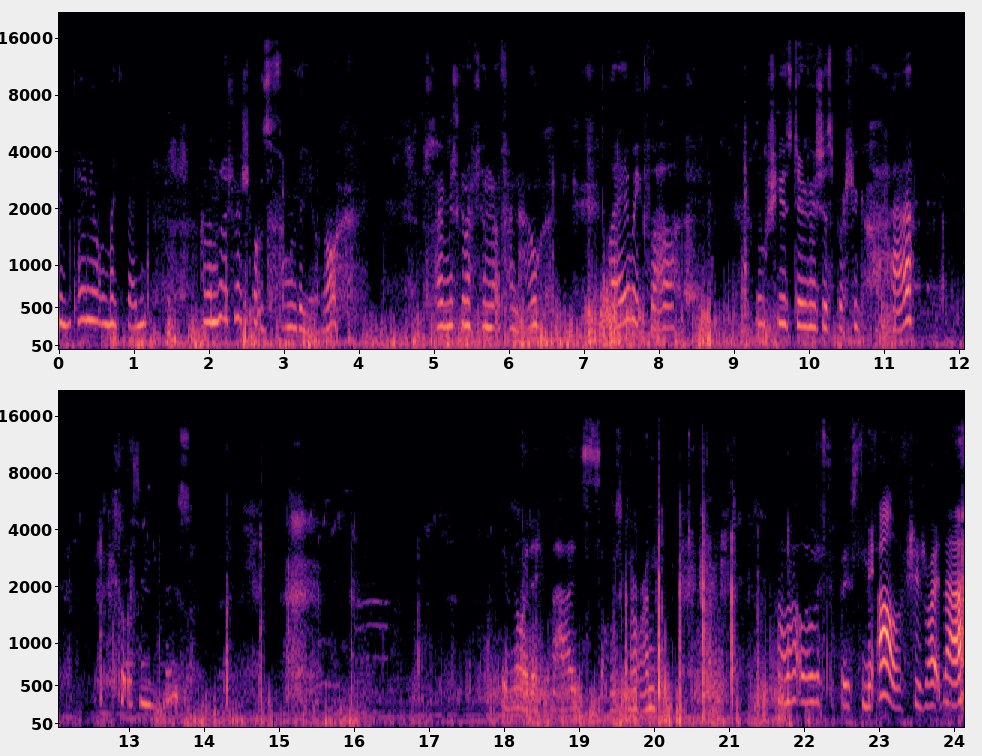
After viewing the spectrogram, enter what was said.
I'm going out with my friend and I'm not sure if she wants to film a video or not. So I'm just gonna film it for now. While I wait for her. All she is doing is just brushing her hair. Got some those. You have no idea who that is, so I'm just gonna run. Oh, that where we're supposed to meet. Oh, she's right there.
